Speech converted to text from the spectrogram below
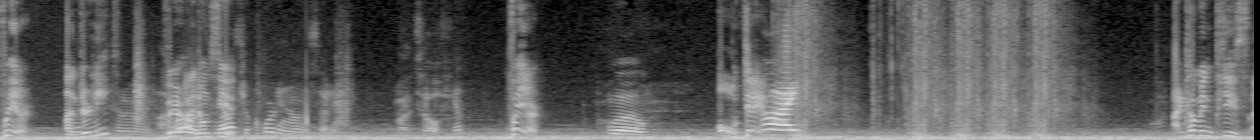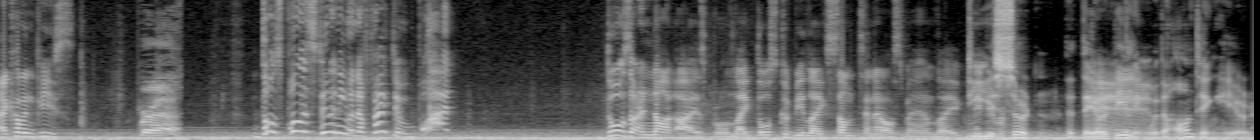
Where? Underneath? Mm. Where? I don't see it. It's recording all of a sudden. By itself? Where? Whoa. Oh damn! Hi. I come in peace. I come in peace. Bruh. Those bullets didn't even affect him. What? Those are not eyes, bro. Like those could be like something else, man. Like D maybe. is certain that they are dealing with a haunting here,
